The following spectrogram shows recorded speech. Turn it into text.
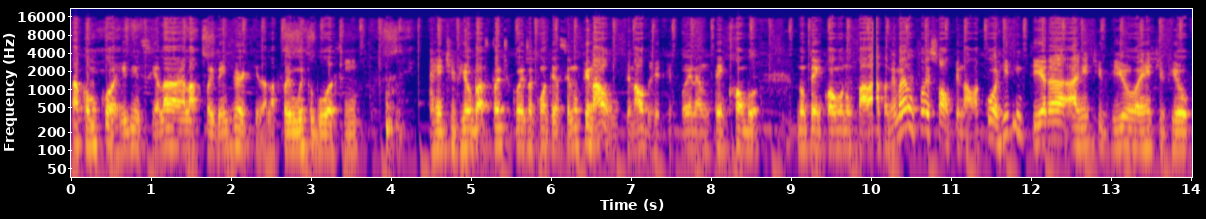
Ah, como corrida em si, ela, ela foi bem divertida, ela foi muito boa, assim. A gente viu bastante coisa acontecer no final, no final do jeito que foi, né? Não tem como não tem como não falar também, mas não foi só o final. A corrida inteira a gente viu, a gente viu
